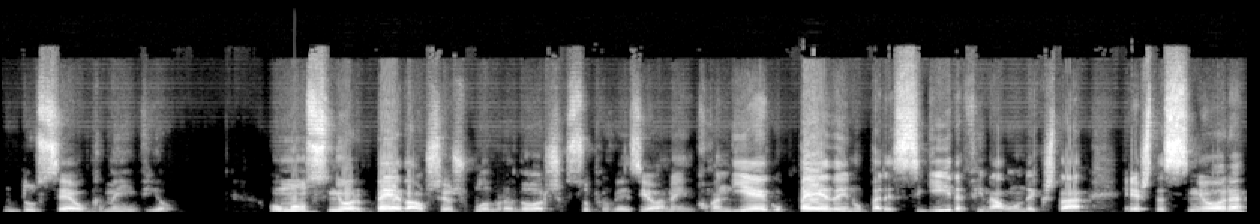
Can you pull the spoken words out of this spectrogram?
do céu que me enviou. O Monsenhor pede aos seus colaboradores que supervisionem Juan Diego, pedem-no para seguir, afinal, onde é que está esta senhora,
